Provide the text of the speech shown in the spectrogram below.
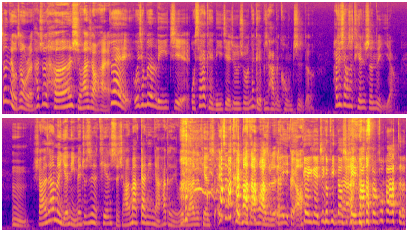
真的有这种人，他就是很喜欢小孩。对，我以前不能理解，我现在可以理解，就是说那个也不是他能控制的，他就像是天生的一样。嗯，小孩在他们眼里面就是天使，小孩骂干你娘，他可能也会觉得他是天使。哎、欸，这个可以骂脏话是不是？可以，可以，可以，可以，这个频道是可以骂脏话的。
